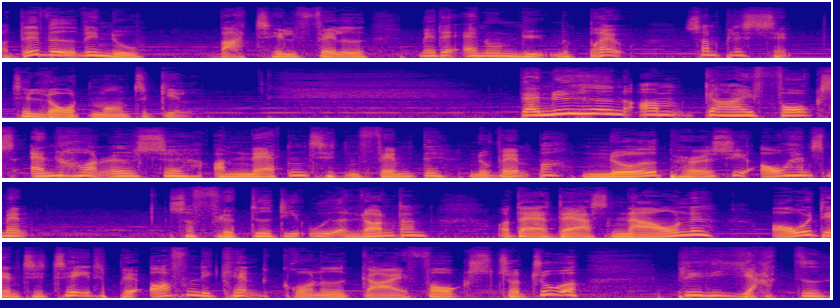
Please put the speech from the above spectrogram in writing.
Og det ved vi nu var tilfældet med det anonyme brev, som blev sendt til Lord Montagill. Da nyheden om Guy Fawkes anholdelse om natten til den 5. november nåede Percy og hans mænd, så flygtede de ud af London, og da deres navne og identitet blev offentligt kendt grundet Guy Fawkes tortur, blev de jagtet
